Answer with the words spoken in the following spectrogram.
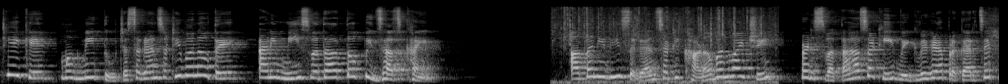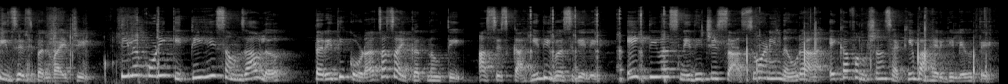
ठीक आहे मग मी तुमच्या सगळ्यांसाठी बनवते आणि मी स्वतः तो पिझ्झाच खाईन. आता निधी सगळ्यांसाठी खाणं बनवायची पण स्वतःसाठी वेगवेगळ्या प्रकारचे पिझेच बनवायची. तिला कोणी कितीही समजावलं तरी ती कोणाचाच ऐकत नव्हती. असेच काही दिवस गेले. एक दिवस निधीची सासू आणि नवरा एका फंक्शनसाठी बाहेर गेले होते.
